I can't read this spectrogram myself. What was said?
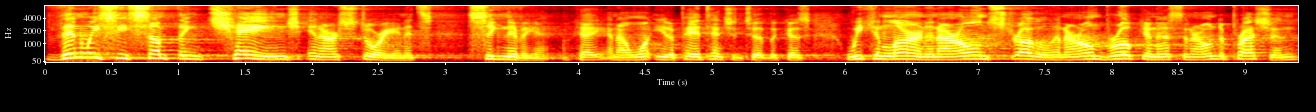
Then we see something change in our story, and it's significant, okay? And I want you to pay attention to it because we can learn in our own struggle, in our own brokenness, in our own depression,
